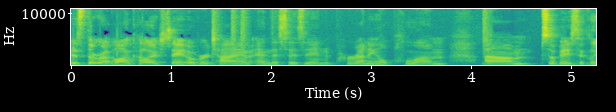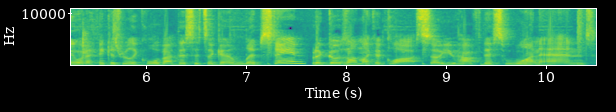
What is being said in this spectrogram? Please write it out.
It's the Revlon Color Stay Over Time, and this is in Perennial Plum. Um, so basically what I think is really cool about this, it's like a lip stain, but it goes on like a gloss. So you have this one end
